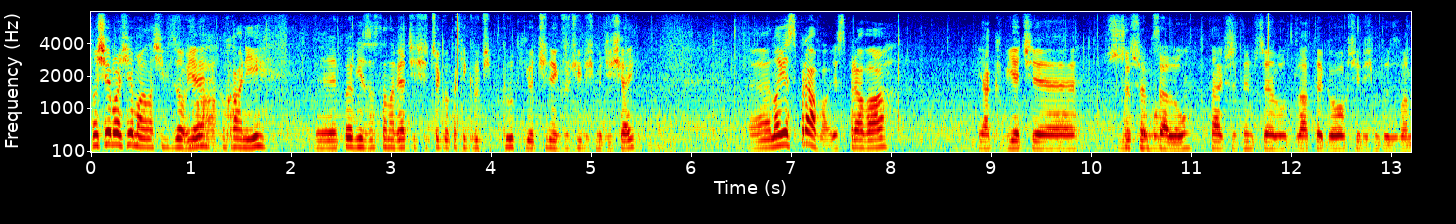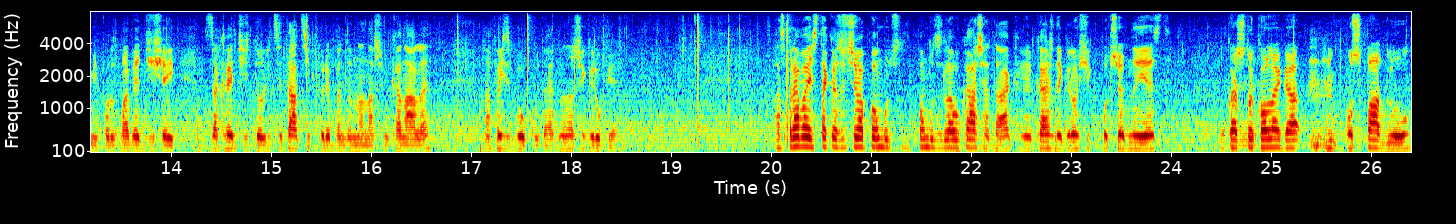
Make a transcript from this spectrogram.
No siema, siema nasi widzowie, Siema. kochani. E, Pewnie zastanawiacie się, czego taki króci, krótki odcinek wrzuciliśmy dzisiaj. E, No jest sprawa, jest sprawa. Jak wiecie, szczytnym naszemu- celu. tak, przy tym celu, dlatego chcieliśmy tu z Wami porozmawiać dzisiaj, zachęcić do licytacji, które będą na naszym kanale, na Facebooku, tak, na naszej grupie. A sprawa jest taka, że trzeba pomóc, pomóc dla Łukasza, tak? Każdy grosik potrzebny jest. Łukasz to kolega po szpadlu,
